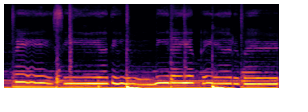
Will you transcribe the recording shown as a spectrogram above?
பேசி அதில் நிறைய பெயர்கள்.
